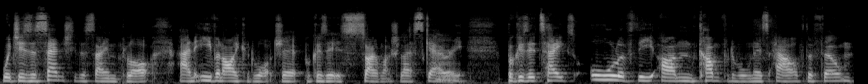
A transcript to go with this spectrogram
which is essentially the same plot, and even I could watch it because it is so much less scary. Because it takes all of the uncomfortableness out of the film.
